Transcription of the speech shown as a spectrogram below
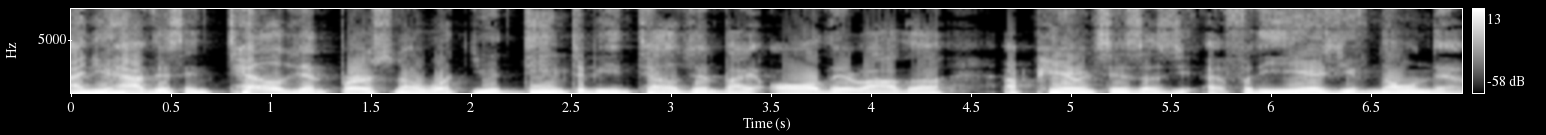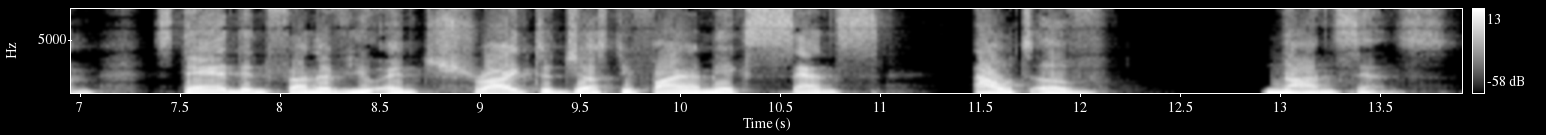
And you have this intelligent person, or what you deem to be intelligent by all their other appearances as you, uh, for the years you've known them, stand in front of you and try to justify and make sense out of nonsense.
